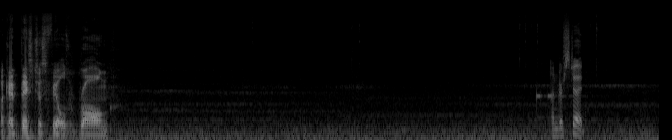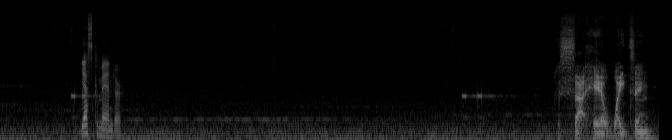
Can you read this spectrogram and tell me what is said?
Okay, this just feels wrong. Understood. Yes, Commander. Just sat here waiting.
